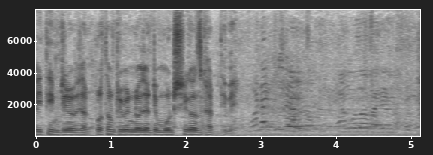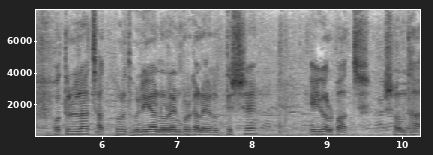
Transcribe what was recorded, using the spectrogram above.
এই তিনটি নৌযান, প্রথম ট্রিপের নৌযানটি মুন্সিগঞ্জ ঘাট দিবে। ফতুল্লা, চাঁদপুর, ধুলিয়া নারায়ণপুর কালাইয়ের উদ্দেশ্যে এইগল পাঁচ সন্ধ্যা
